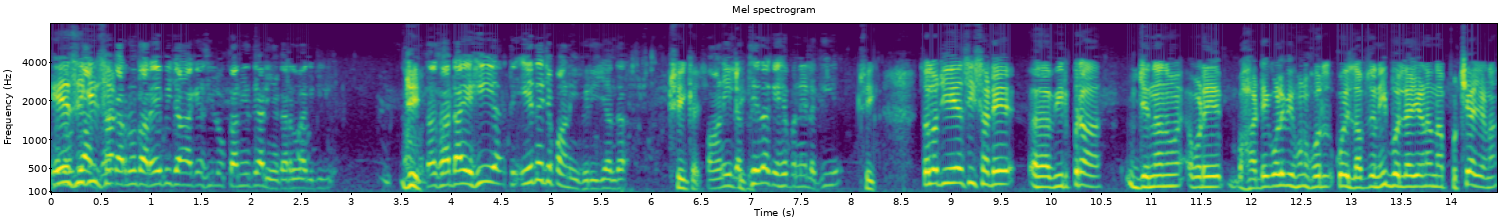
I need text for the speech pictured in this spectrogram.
ਇਹ ਸੀਗੀ ਸਾ- ਕਰਨ ਨੂੰ ਤਾਂ ਰਹੇ ਵੀ ਜਾ ਕੇ ਅਸੀਂ ਲੋਕਾਂ ਦੀਆਂ ਦਿਹਾੜੀਆਂ ਕਰਨ ਲੱਗ ਜੀ ਜੀ। ਤਾਂ ਸਾਡਾ ਇਹੀ ਆ ਤੇ ਇਹਦੇ 'ਚ ਪਾਣੀ ਫਿਰੀ ਜਾਂਦਾ। ਠੀਕ ਹੈ ਜੀ ਪਾਣੀ ਲੱਥੇ ਦਾ ਕਿਸੇ ਬੰਨੇ ਲੱਗੀ ਹੈ। ਠੀਕ। ਚਲੋ ਜੀ ਇਹ ਅਸੀਂ ਸਾਡੇ ਅ, ਵੀਰ ਭਰਾ ਜਿਨ੍ਹਾਂ ਨੂੰ ਬੜੇ ਸਾਡੇ ਕੋਲ ਵੀ ਹੁਣ ਹੋਰ ਕੋਈ ਲਫ਼ਜ਼ ਨਹੀਂ ਬੋਲਿਆ ਜਾਣਾ ਨਾ ਪੁੱਛਿਆ ਜਾਣਾ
